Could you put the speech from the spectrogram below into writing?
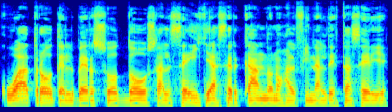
4 del verso 2 al 6, ya acercándonos al final de esta serie.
